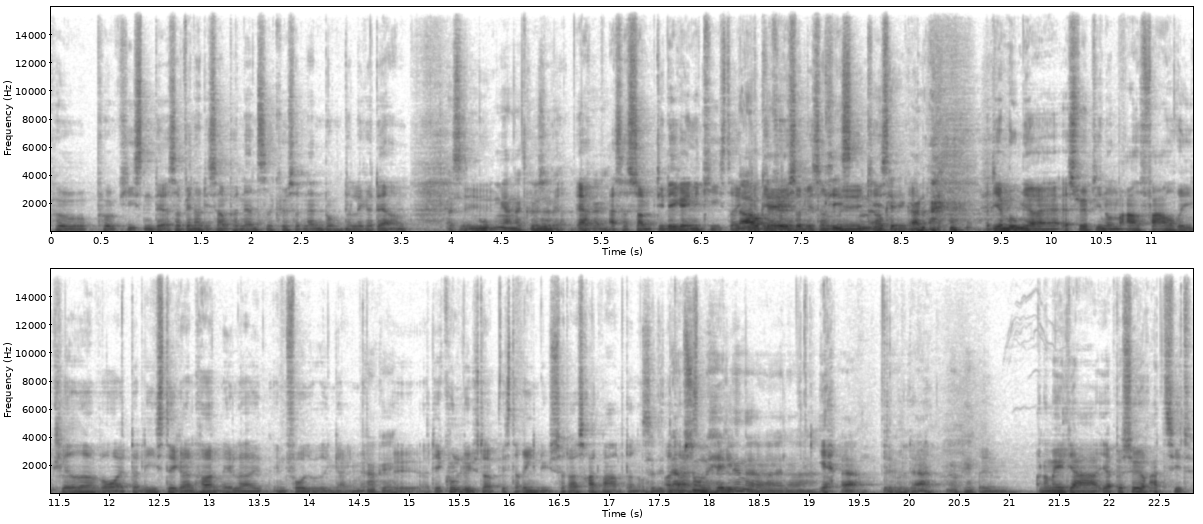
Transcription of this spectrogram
på, på kisten der, så vender de så på den anden side og kysser den anden munk, der ligger derom. Altså øh, mumierne kysser? Mumier. Ja, okay. altså som de ligger inde i kister, ikke? Nå, okay. de kysser ligesom kisten, øh, kisten. Okay, ja. og de her mumier er, er svøbt i nogle meget farverige klæder, hvor at der lige stikker en hånd eller en fod ud en gang imellem. Okay. Øh, og det er kun lyst op, hvis der er lys, så det er også ret varmt dernede. Så det er nærmest nogle helgene? Eller? Ja, ja, det, det, det ja, okay. Øhm, og normalt, jeg, jeg besøger ret tit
